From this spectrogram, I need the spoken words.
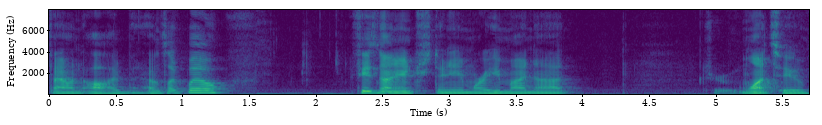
found odd, but I was like, well, if he's not interested anymore, he might not True. want to.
